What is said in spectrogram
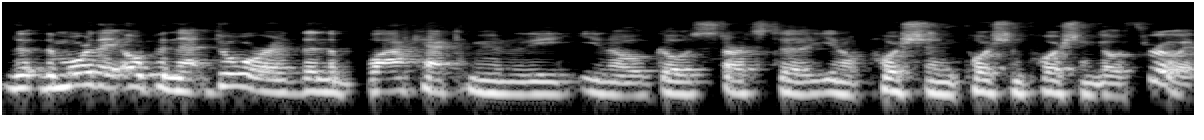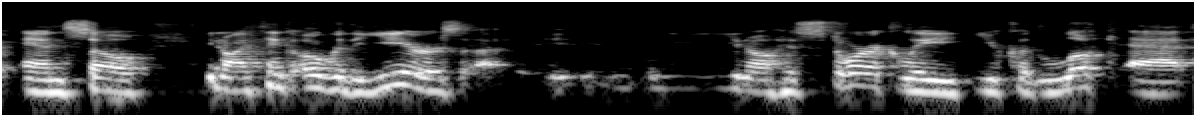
the, the more they open that door then the black hat community you know goes starts to you know push and push and push and go through it and so you know i think over the years uh, you know historically you could look at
